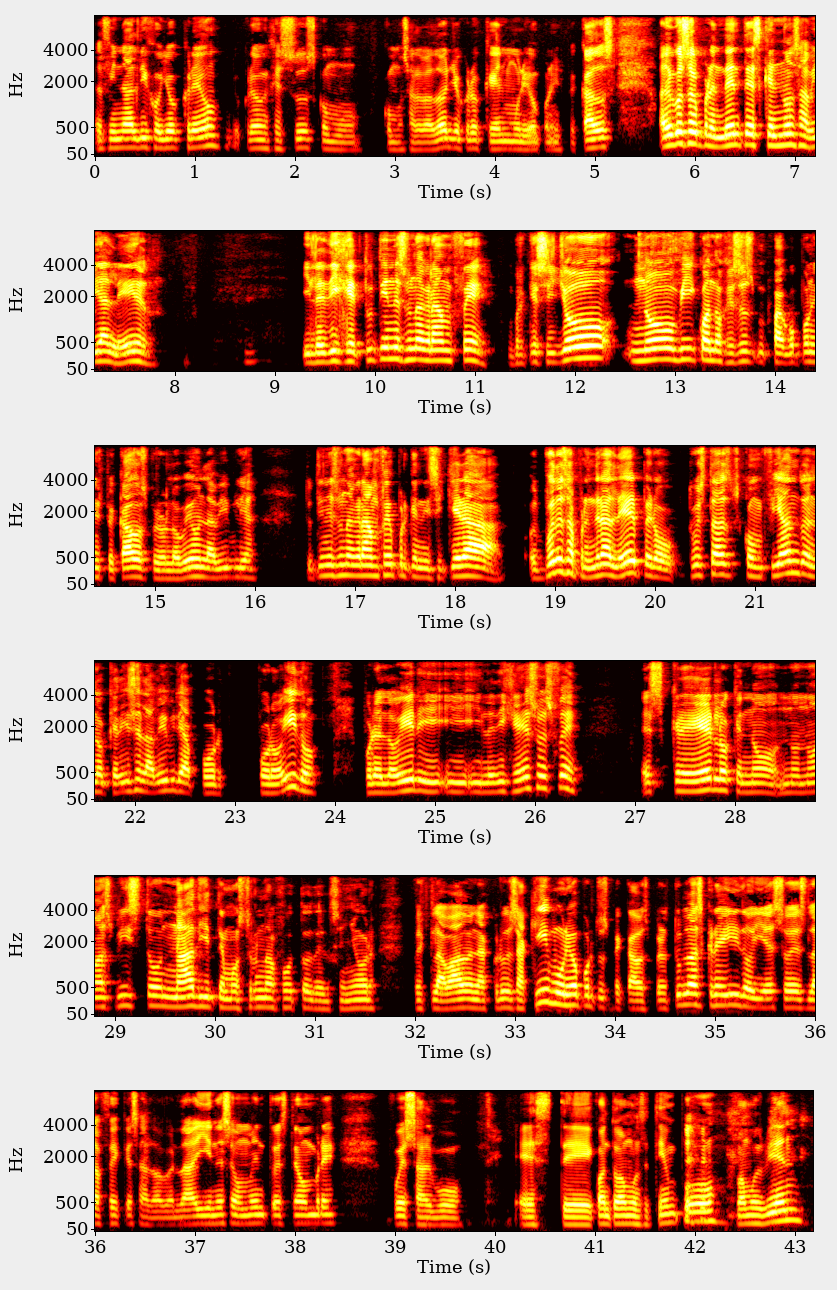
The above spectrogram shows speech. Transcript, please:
Al final dijo, yo creo, yo creo en Jesús como, como Salvador. Yo creo que Él murió por mis pecados. Algo sorprendente es que Él no sabía leer. Y le dije, tú tienes una gran fe, porque si yo no vi cuando Jesús pagó por mis pecados, pero lo veo en la Biblia, tú tienes una gran fe porque ni siquiera puedes aprender a leer, pero tú estás confiando en lo que dice la Biblia por, por oído, por el oír, y, le dije, eso es fe es creer lo que no, no, no has visto, nadie te mostró una foto del Señor pues clavado en la cruz. Aquí murió por tus pecados, pero tú lo has creído y eso es la fe que salva, ¿verdad? Y en ese momento este hombre fue salvo. Este, ¿cuánto vamos de tiempo? ¿Vamos bien?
